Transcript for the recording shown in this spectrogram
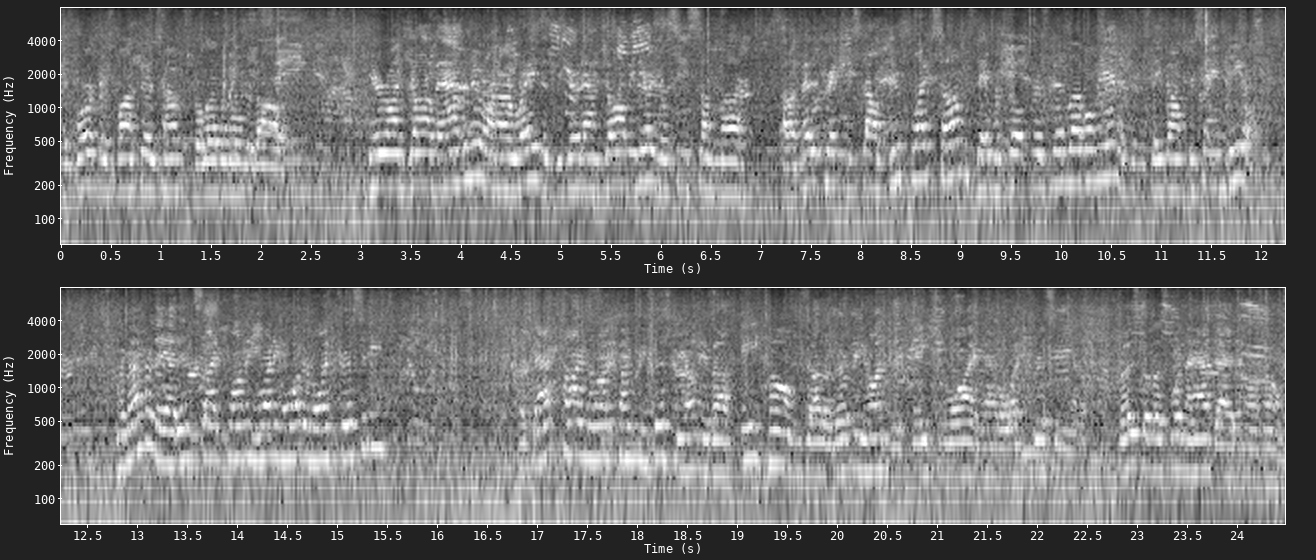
His workers bought those homes for $1,100. Here on Java Avenue, on our right, as we go down Java here, you'll see some uh, uh, Mediterranean-style duplex homes. They were built for his mid-level managers. They got the same deal. Remember, they had inside plumbing, running water, and electricity? At that time in our country's history, only about eight homes out of every hundred nationwide had electricity in them. Most of us wouldn't have had that in our home.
